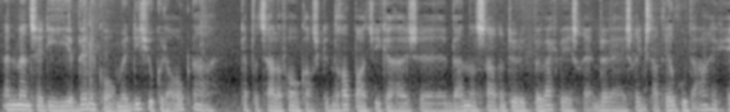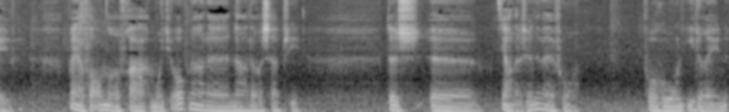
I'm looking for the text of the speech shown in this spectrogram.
En de mensen die hier binnenkomen, die zoeken daar ook naar. Ik heb dat zelf ook als ik in het Radboudziekenhuis uh, ben. Dan staat natuurlijk bewijsring staat heel goed aangegeven. Maar ja, voor andere vragen moet je ook naar de, naar de receptie. Dus uh, ja, daar zitten wij voor. Voor gewoon iedereen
